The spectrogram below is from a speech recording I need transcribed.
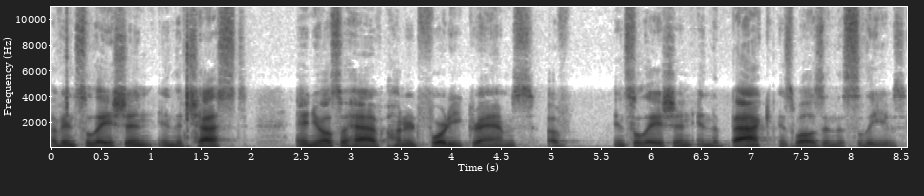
of insulation in the chest, and you also have 140 grams of insulation in the back as well as in the sleeves.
